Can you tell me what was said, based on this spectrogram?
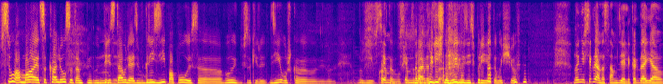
Все ломается, колеса там переставлять в грязи по пояс. э, Вы все-таки же девушка. э, Ну, И всем- как-то, в всем общем-то, надо нравится. прилично выглядеть при этом еще. Но не всегда, на самом деле. Когда я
